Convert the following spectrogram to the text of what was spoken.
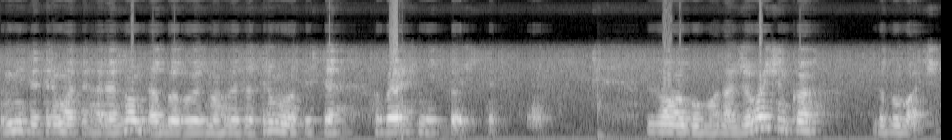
вміти тримати горизонт, аби ви змогли затримуватися в верхній точці. З вами був Богдан Живощенко. До побачення.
